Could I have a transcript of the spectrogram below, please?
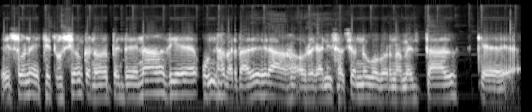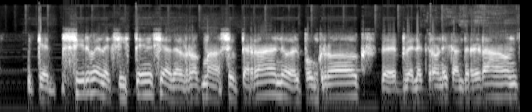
es una institución que no depende de nadie, una verdadera organización no gubernamental que que sirve la existencia del rock más subterráneo, del punk rock, de, electrónica underground,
